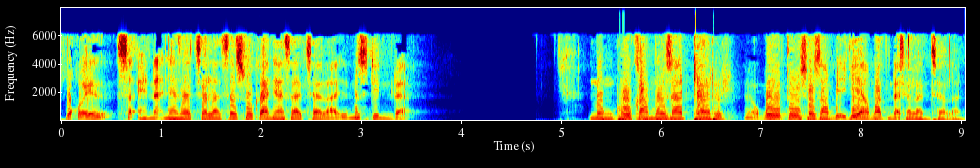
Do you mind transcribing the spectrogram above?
pokoknya seenaknya sajalah, sesukanya sajalah, ya mesti ndak. Nunggu kamu sadar, itu bisa sampai kiamat ndak jalan-jalan.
